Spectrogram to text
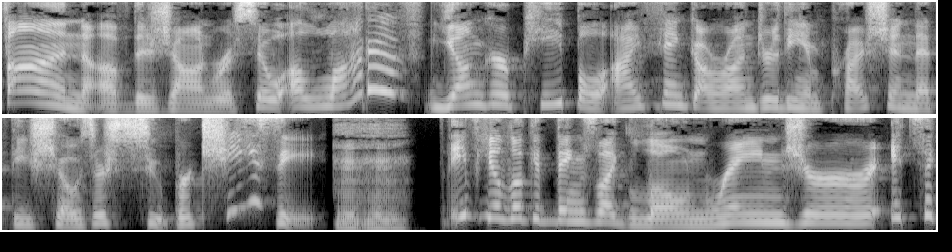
fun of the genre. So a lot of younger people, I think, are under the impression that these shows are super cheesy. hmm If you look at things like Lone Ranger, it's a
